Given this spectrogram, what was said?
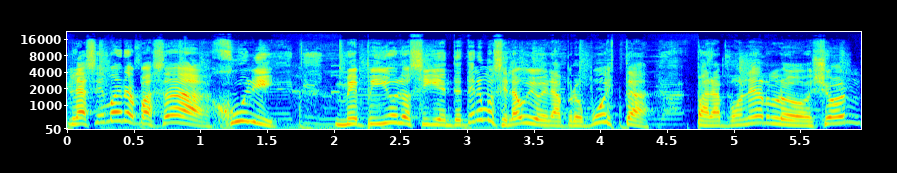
La semana pasada, Juli me pidió lo siguiente. Tenemos el audio de la propuesta para ponerlo, John.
